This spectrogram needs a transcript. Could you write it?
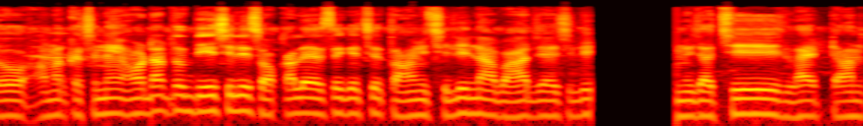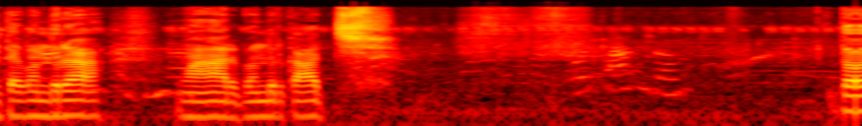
তো আমার কাছে নেই অর্ডার তো দিয়েছিলি, সকালে এসে গেছে। তো আমি ছিলি না, বাহার যাইছিলি। আমি যাচ্ছি লাইটটা আনতে বন্ধুরা। আমার বন্ধুর কাজ। তো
